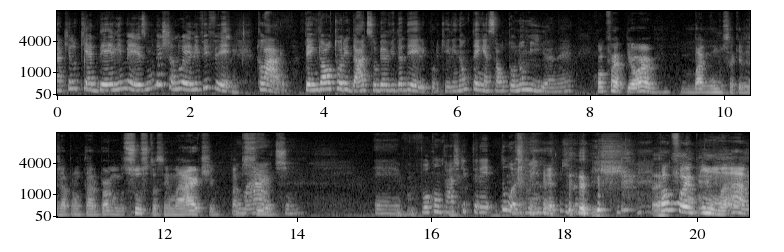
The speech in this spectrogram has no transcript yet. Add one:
aquilo que é dele mesmo, deixando ele viver. Claro, tendo autoridade sobre a vida dele, porque ele não tem essa autonomia, né? Qual que foi a pior bagunça que eles já aprontaram? O pior susto, assim, uma arte Uma absurda. arte. É, vou contar acho que três, duas do Henrique. Qual foi uma? Ah,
